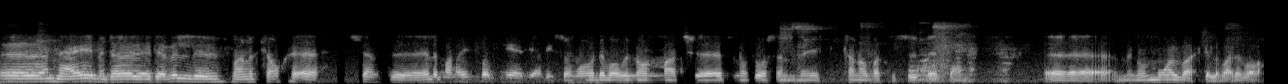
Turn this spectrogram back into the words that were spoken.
Uh, nej, men det, det, är väl... Man har kanske känt... Eller man har inte följt media liksom. Och det var väl någon match för något år sedan. Det kan ha varit i Superettan eh, med någon målvakt eller vad det var.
